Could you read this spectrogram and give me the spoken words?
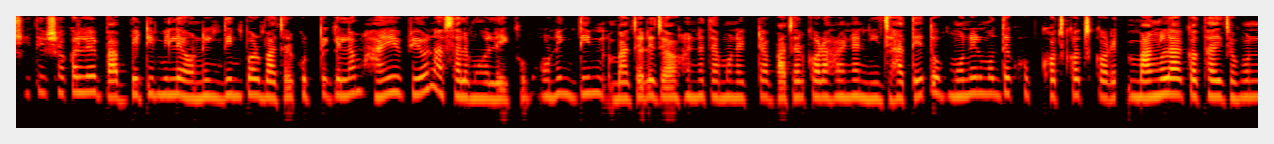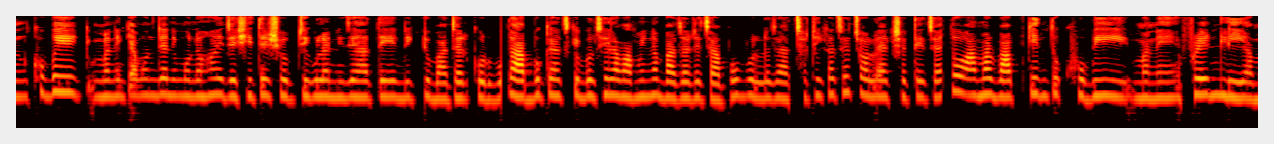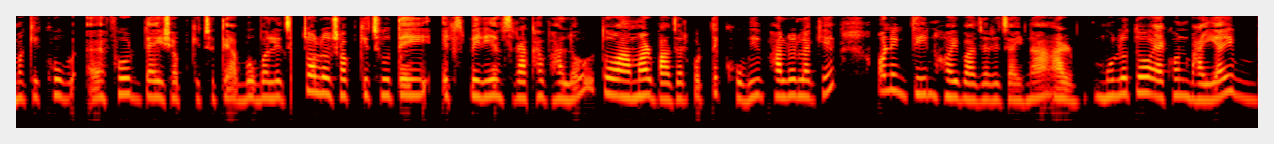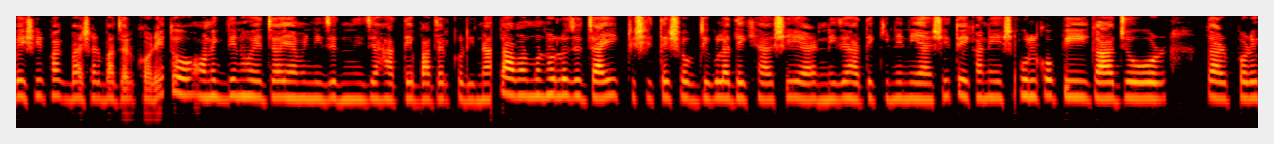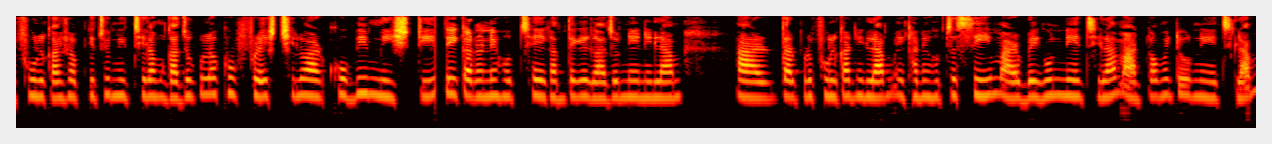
শীতের সকালে বাপ, বেটি মিলে অনেক দিন পর বাজার করতে গেলাম। হাই এভরিওয়ান, আসসালামু আলাইকুম। অনেক দিন বাজারে যাওয়া হয় না, তেমন একটা বাজার করা হয় না নিজ হাতে। তো মনের মধ্যে খুব খচখচ করে। বাংলা কথায় যেমন খুবই মানে কেমন জানি মনে হয় যে, শীতের সবজিগুলা নিজে হাতে একটু বাজার করব। তো আব্বুকে আজকে বলছিলাম, আমি না বাজারে যাব। বলল যে আচ্ছা ঠিক আছে, চলো একসাথে যাই। তো আমার বাপ কিন্তু খুবই মানে ফ্রেন্ডলি আমাকে খুব এফোর্ট দেয় সবকিছুতে। আব্বু বলে চলো সবকিছুতেই এক্সপিরিয়েন্স রাখা ভালো। তো আমার বাজার করতে খুবই ভালো লাগে। অনেক দিন হয় বাজারে যাই না। আর মূলত এখন ভাইয়াই বেশিরভাগ বাসার বাজার করে। তো অনেক দিন হয়ে যায় আমি নিজে নিজে হাতে বাজার করি না। তো আমার মনে হলো যে যাই একটু শীতের সবজিগুলা দেখে আসি আর নিজে হাতে কিনে নিয়ে আসি। তো এখানে এসে ফুলকপি, গাজর, তারপরে ফুলকা সবকিছু নিচ্ছিলাম। গাজরগুলো খুব ফ্রেশ ছিল আর খুবই মিষ্টি। তো এই কারণে হচ্ছে এখান থেকে গাজর নিয়ে নিলাম। আর তারপরে ফুলকা নিলাম, এখানে হচ্ছে সিম আর বেগুন নিয়েছিলাম আর টমেটো নিয়েছিলাম।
